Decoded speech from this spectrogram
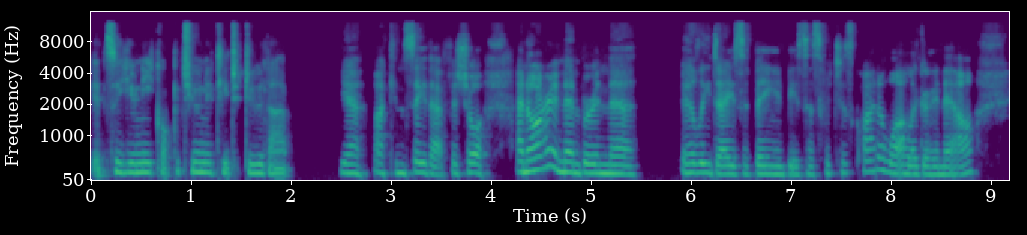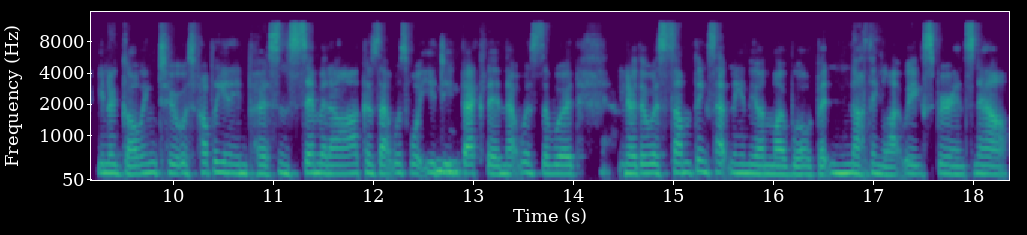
it's a unique opportunity to do that. Yeah, I can see that for sure. And I remember in the early days of being in business, which is quite a while ago now, you know, going to it was probably an in-person seminar because that was what you did mm-hmm. back then. That was the word, yeah. you know, there was some things happening in the online world, but nothing like we experience now.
